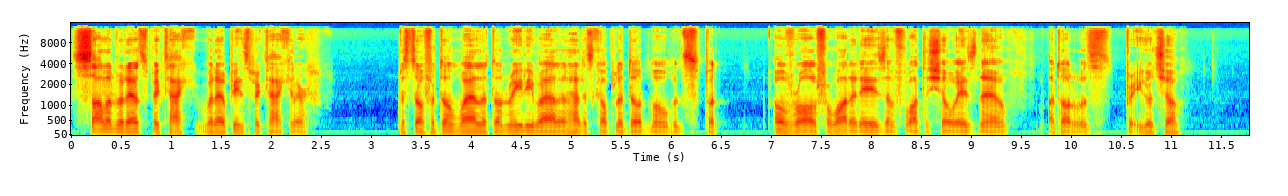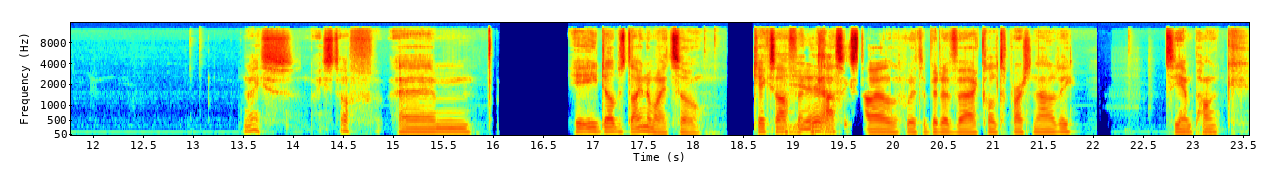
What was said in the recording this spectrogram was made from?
Solid without spectac- without being spectacular. The stuff it done well, it done really well. It had its couple of dud moments, but overall, for what it is and for what the show is now, I thought it was a pretty good show. Nice, nice stuff. Um, AE Dub's Dynamite so kicks off in classic style with a bit of uh, cult of personality. CM Punk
